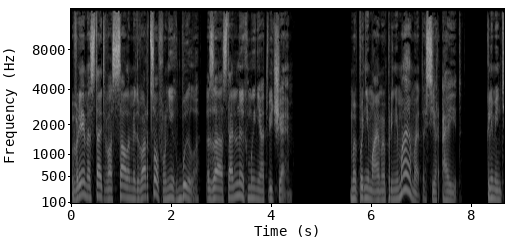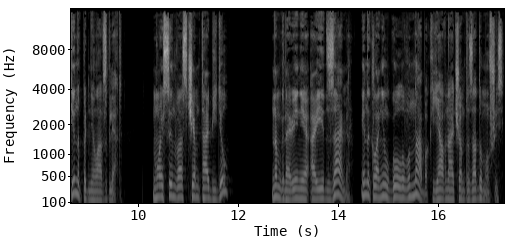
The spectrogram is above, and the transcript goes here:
Время стать вассалами дворцов у них было. За остальных мы не отвечаем. Мы понимаем и принимаем это, сир Аид. Клементина подняла взгляд. Мой сын вас чем-то обидел? На мгновение Аид замер и наклонил голову на бок, явно о чем-то задумавшись.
